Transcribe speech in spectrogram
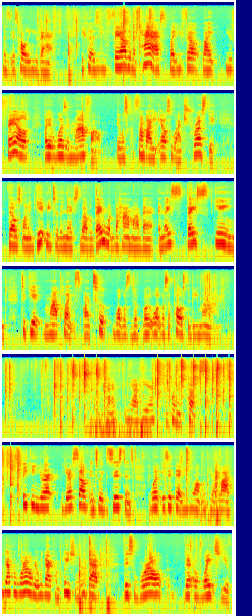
is, is holding you back because you failed in the past, but you felt like you failed, but it wasn't my fault. It was somebody else who I trusted that was going to get me to the next level. They went behind my back and they they schemed to get my place or took what was the, what was supposed to be mine. Okay, we have here the Queen of Cups. Speaking your yourself into existence. What is it that you want with your life? We got the world here. We got completion. We got this world that awaits you.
